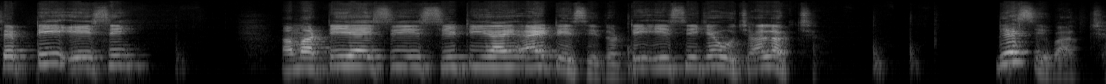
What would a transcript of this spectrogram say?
સાહેબ ટીઈસી આમાં ટીઆઈસી સીટીઆઈ આઈટીસી તો ટીઈસી કેવું છે? અલગ છે. દેશી વાત છે.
